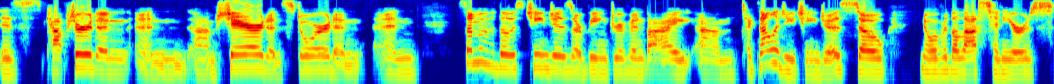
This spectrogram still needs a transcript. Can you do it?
is captured and and um, shared and stored, and and some of those changes are being driven by um, technology changes. So, you know, over the last ten years,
